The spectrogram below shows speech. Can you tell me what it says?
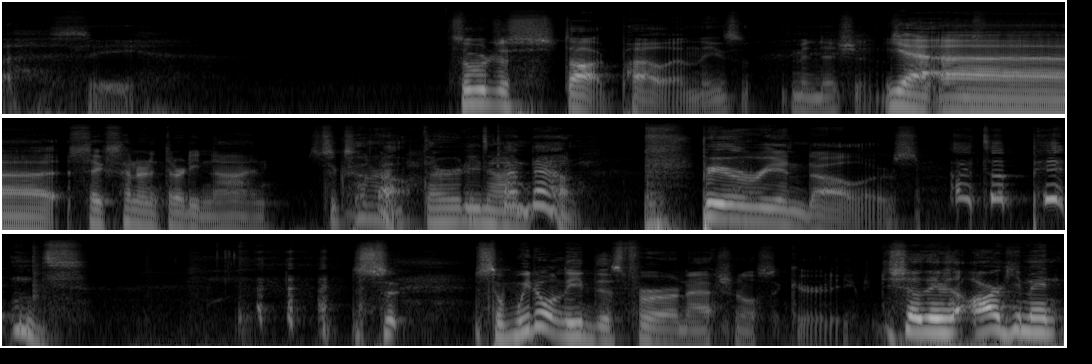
Let's see. So we're just stockpiling these munitions. Yeah, uh, six hundred thirty-nine. Six hundred it's gone thirty-nine down. billion dollars. That's a pittance. So, so we don't need this for our national security. So there's argument.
